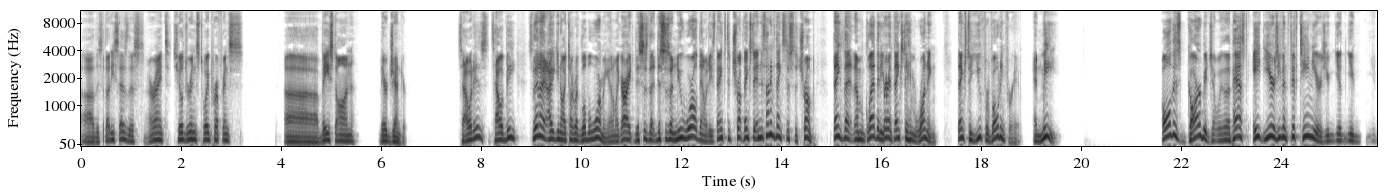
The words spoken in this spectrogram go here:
Uh, the study says this. All right, children's toy preference uh, based on their gender. It's how it is. It's how it be. So then I, I, you know, I talk about global warming, and I'm like, all right, this is the this is a new world nowadays. Thanks to Trump. Thanks to, and it's not even thanks just to Trump. Thank that. I'm glad that he ran. Thanks to him running. Thanks to you for voting for him and me. All this garbage that was the past eight years, even 15 years, you, you, you, you,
